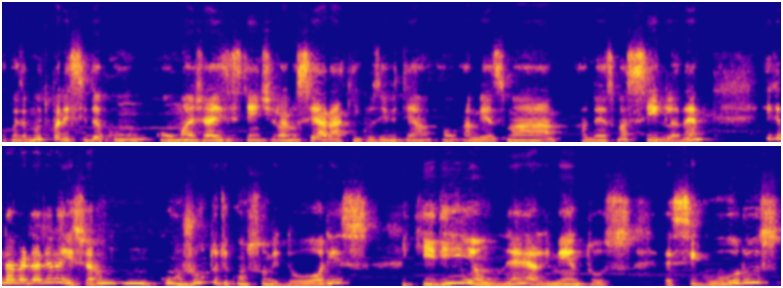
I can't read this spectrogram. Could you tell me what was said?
uma, coisa muito parecida com, com uma já existente lá no Ceará, que inclusive tem a, a, mesma, a mesma sigla, né? E que na verdade era isso, era um, um conjunto de consumidores que queriam né, alimentos é, seguros,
